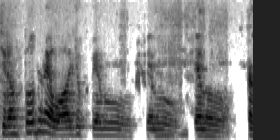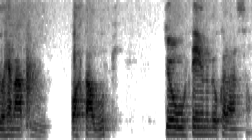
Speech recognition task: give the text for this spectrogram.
tirando todo o meu ódio pelo, pelo, pelo, pelo Renato Portaluppi, que eu tenho no meu coração.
